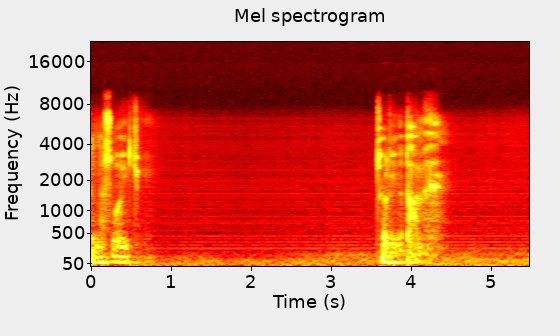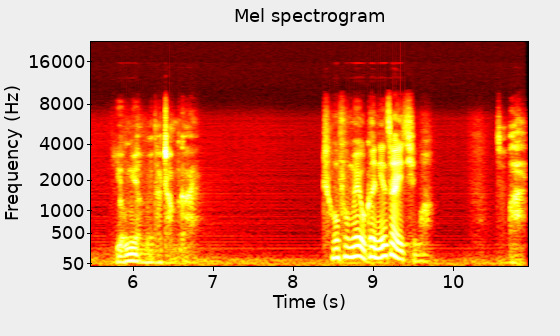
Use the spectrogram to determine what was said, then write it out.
跟他说一句：这里的大门永远为他敞开。程峰没有跟您在一起吗？走吧。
